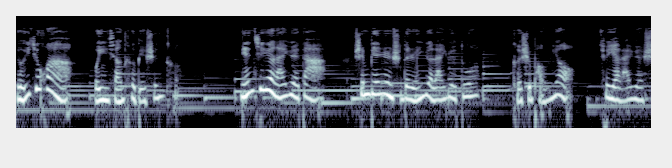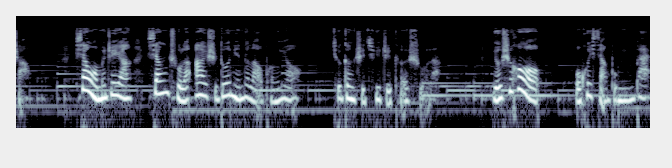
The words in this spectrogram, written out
有一句话我印象特别深刻：年纪越来越大，身边认识的人越来越多，可是朋友。却越来越少，像我们这样相处了二十多年的老朋友，就更是屈指可数了。有时候我会想不明白，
